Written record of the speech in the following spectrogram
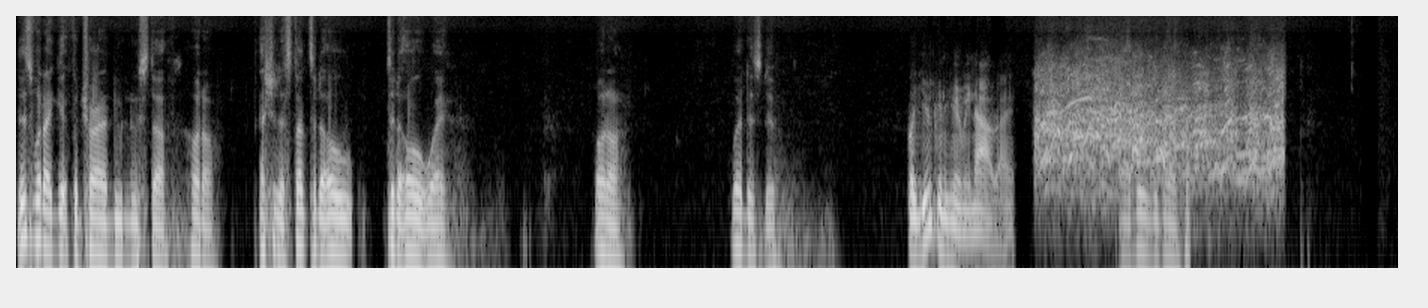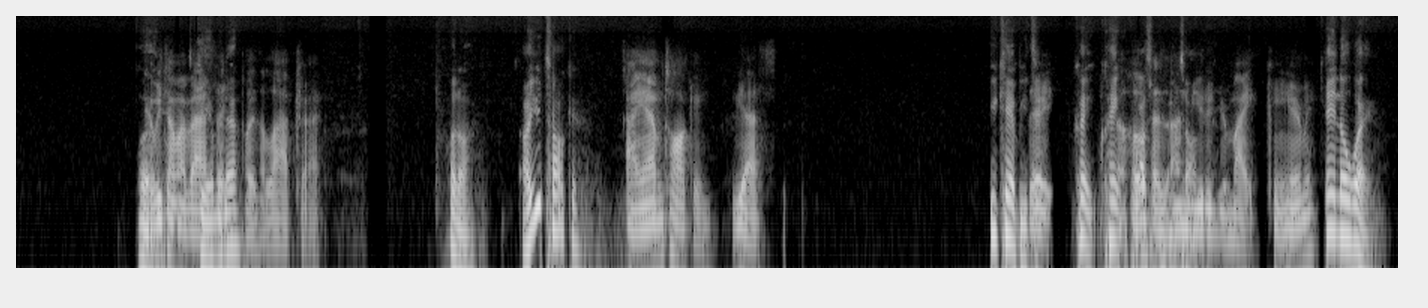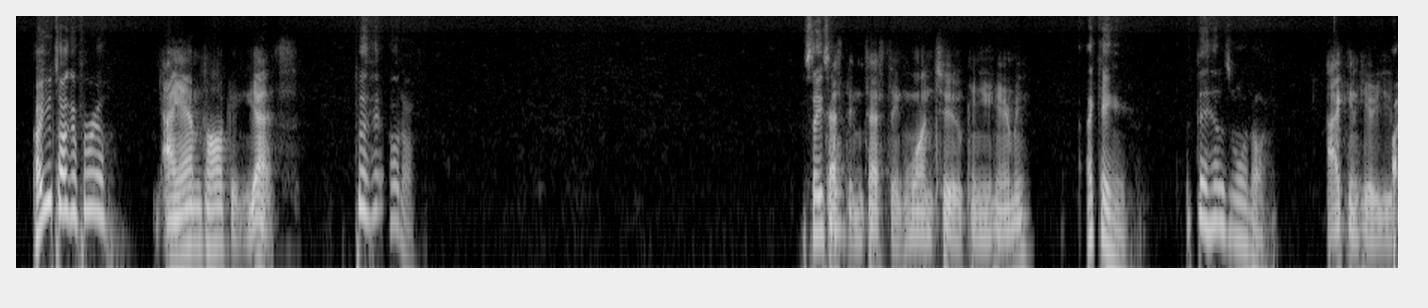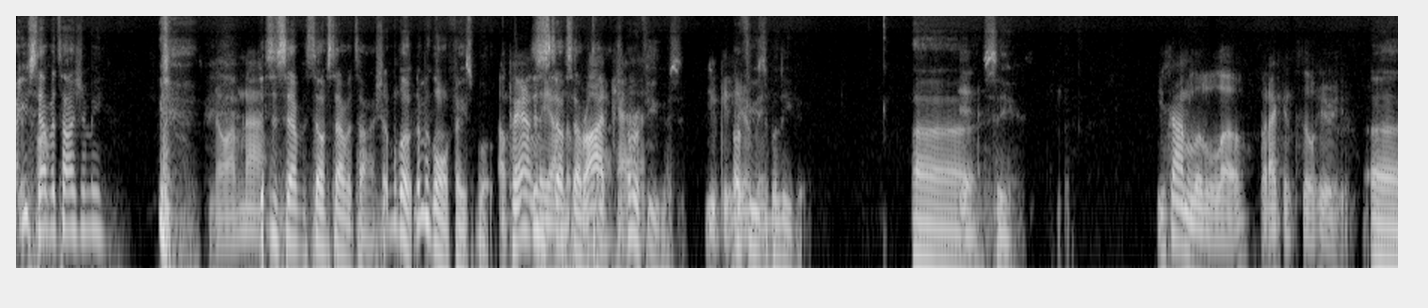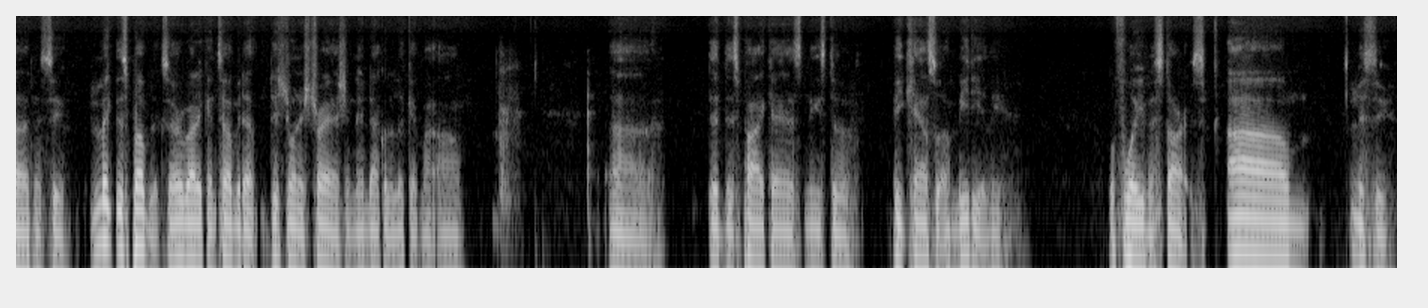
This is what I get for trying to do new stuff. Hold on. I should have stuck to the old to the old way. Hold on. What this do? But you can hear me now, right? Well, Every time I've asked that, play the laugh track. Hold on. Are you talking? I am talking. Yes. You can't be. There, can't, can't the host has unmuted talking. your mic. Can you hear me? Ain't no way. Are you talking for real? I am talking. Yes. Hold on. Say testing, something. testing. One, two. Can you hear me? I can't hear. What the hell is going on? I can hear you. Are you sabotaging me? no, I'm not. This is self sabotage. Let me go. Let me go on Facebook. Apparently, this is on the broadcast, I refuse. You can. I refuse me. to believe it. Uh, yeah. let's see. You sound a little low, but I can still hear you. Uh, let's see. Make this public so everybody can tell me that this joint is trash, and they're not going to look at my um. Uh, that this podcast needs to be canceled immediately before it even starts. Um, let me see.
